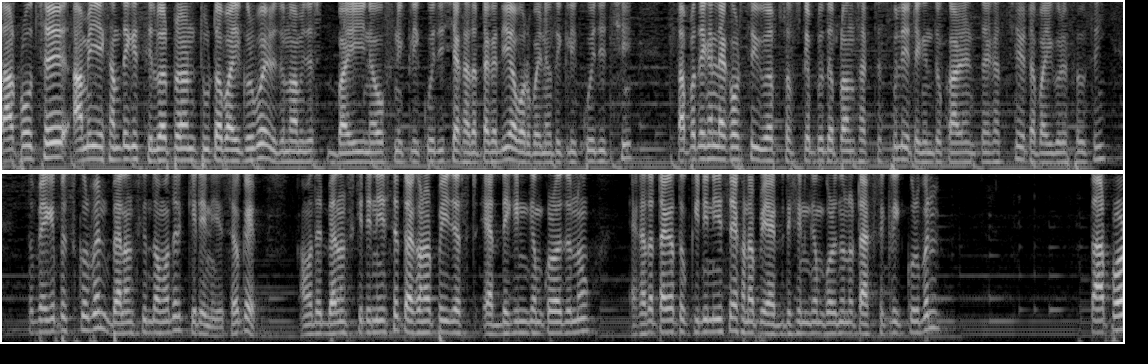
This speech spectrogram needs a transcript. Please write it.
তারপর হচ্ছে আমি এখান থেকে সিলভার প্ল্যান টুটা বাই করব, এর জন্য আমি জাস্ট বাই নাও অপশনে ক্লিক করে দিচ্ছি, এক হাজার টাকা দিয়ে আবার বাই নাওতে ক্লিক করে দিচ্ছি। তারপর দেখেন লেখা হচ্ছে you have subscribe to the plan successfully এটা কিন্তু কারেন্ট দেখাচ্ছে, এটা বাই করে ফেলছি। তো ব্যাগে প্রেস করবেন ব্যালেন্স কিন্তু আমাদের কেটে নিয়েছে ওকে আমাদের ব্যালেন্স কেটে নিয়েছে, তো এখন আপনি জাস্ট অ্যাড দেখে ইনকাম করার জন্য এক হাজার টাকা তো কেটে নিয়েছে, এখন আপনি অ্যাড দেখে ইনকাম করার জন্য ট্যাক্সে ক্লিক করবেন। তারপর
